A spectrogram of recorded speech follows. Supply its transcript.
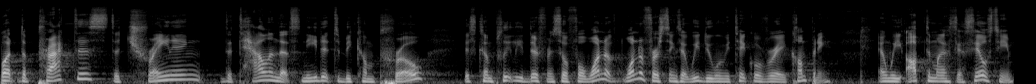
but the practice, the training, the talent that's needed to become pro is completely different. So for one of one of the first things that we do when we take over a company and we optimize their sales team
